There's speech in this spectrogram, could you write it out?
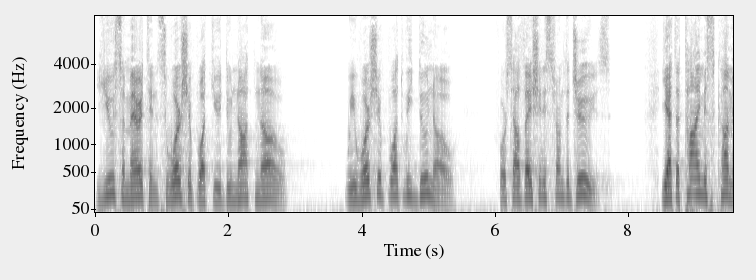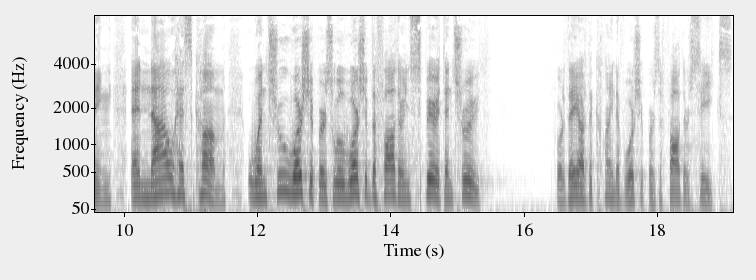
You Samaritans worship what you do not know. We worship what we do know, for salvation is from the Jews. Yet a time is coming, and now has come, when true worshippers will worship the Father in spirit and truth for they are the kind of worshippers the Father seeks.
